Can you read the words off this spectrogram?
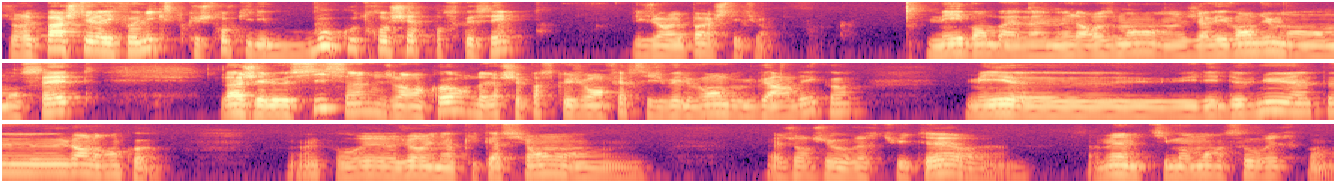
J'aurais pas acheté l'iPhone X parce que je trouve qu'il est beaucoup trop cher pour ce que c'est. Et que j'aurais pas acheté, tu vois. Mais bon, bah, bah malheureusement, j'avais vendu mon, mon 7. Là, j'ai le 6, hein, je l'ai encore. D'ailleurs, je sais pas ce que je vais en faire, si je vais le vendre ou le garder, quoi. Mais euh, il est devenu un peu lent, quoi. pour ouvrir une application, euh, là, genre je vais ouvrir Twitter, euh, ça met un petit moment à s'ouvrir, quoi.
